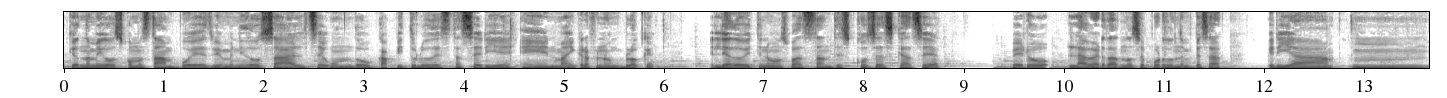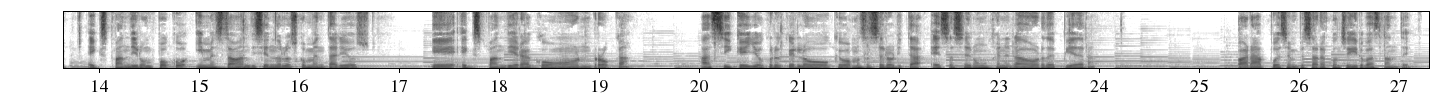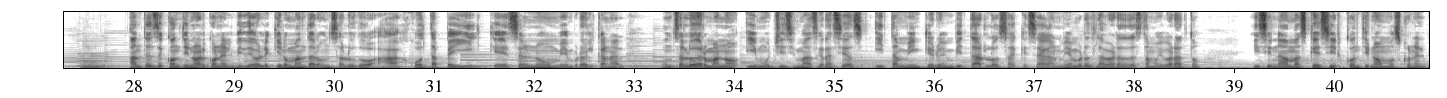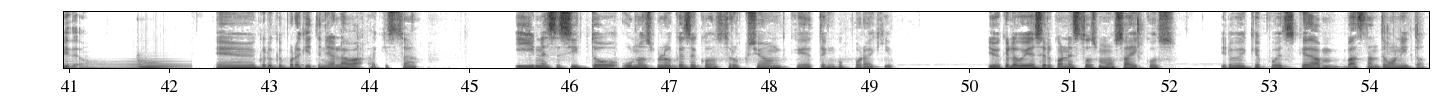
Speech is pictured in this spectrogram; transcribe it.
¿qué onda amigos? ¿Cómo están? Pues bienvenidos al segundo capítulo de esta serie en Minecraft en un bloque. El día de hoy tenemos bastantes cosas que hacer, pero la verdad no sé por dónde empezar. Quería mm, expandir un poco y me estaban diciendo en los comentarios que expandiera con roca. Así que yo creo que lo que vamos a hacer ahorita es hacer un generador de piedra para pues empezar a conseguir bastante. Antes de continuar con el video le quiero mandar un saludo a JPI, que es el nuevo miembro del canal. Un saludo hermano y muchísimas gracias. Y también quiero invitarlos a que se hagan miembros, la verdad está muy barato. Y sin nada más que decir, continuamos con el video. Eh, creo que por aquí tenía lava, aquí está. Y necesito unos bloques de construcción que tengo por aquí. Yo creo que lo voy a hacer con estos mosaicos. Quiero que pues queda bastante bonito.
